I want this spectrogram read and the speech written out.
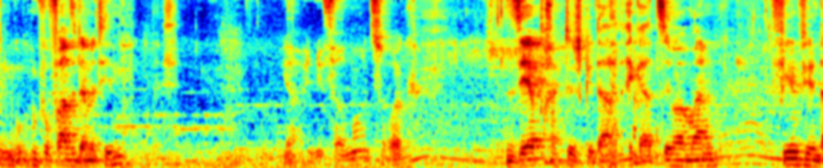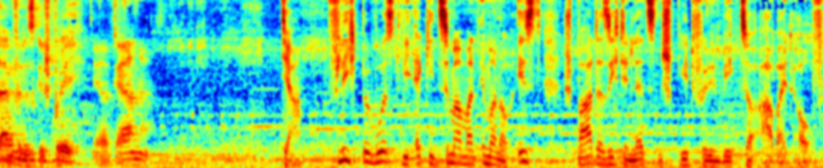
und wo fahren Sie damit hin? Ja, in die Firma und zurück. Sehr praktisch gedacht, Eckhard Zimmermann. Vielen, vielen Dank für das Gespräch. Ja, gerne. Tja, pflichtbewusst wie Ecki Zimmermann immer noch ist, spart er sich den letzten Sprit für den Weg zur Arbeit auf.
